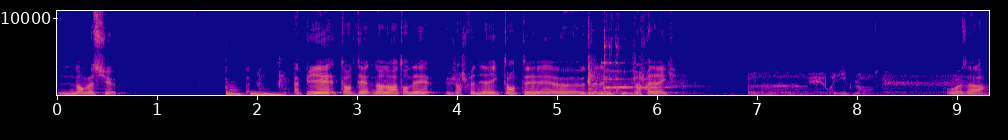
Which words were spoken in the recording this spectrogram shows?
Non, monsieur. Appuyez, tentez. Non, non, attendez. Georges Frédéric, tentez. Euh, donnez une Georges Frédéric. Euh, J'ai dit blanc. Au hasard.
